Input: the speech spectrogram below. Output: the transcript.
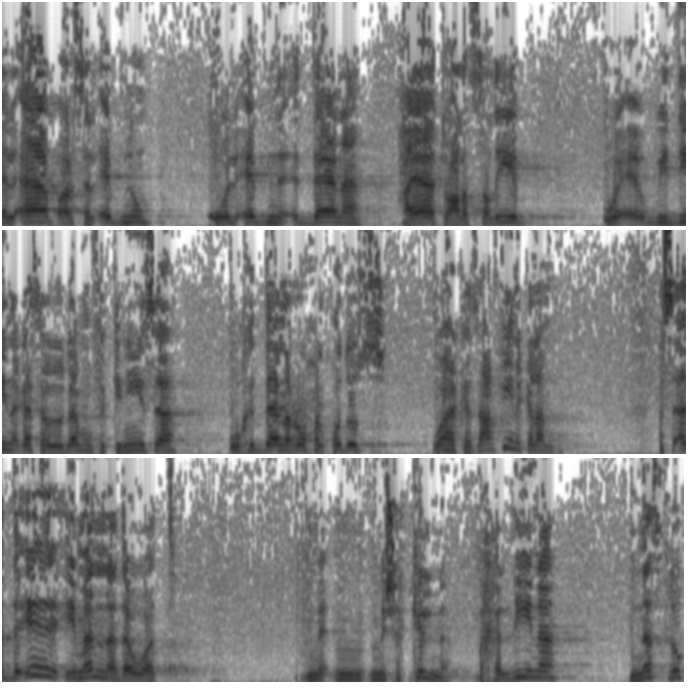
الآب أرسل ابنه والابن ادانا حياته على الصليب وبيدينا جسده ودمه في الكنيسة وخدانا الروح القدس وهكذا. عارفين الكلام ده؟ بس قد إيه إيماننا دوت مشكلنا مخلينا نسلك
